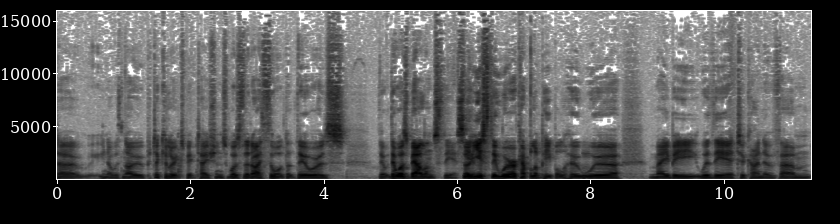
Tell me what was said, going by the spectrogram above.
uh, you know, with no particular expectations, was that I thought that there was there, there was balance there. So Yeah. Mm. yes, there were a couple of people who were maybe were there to kind of um,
